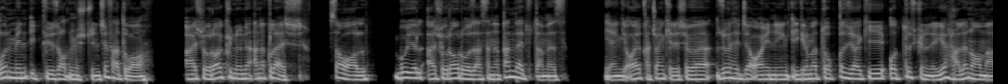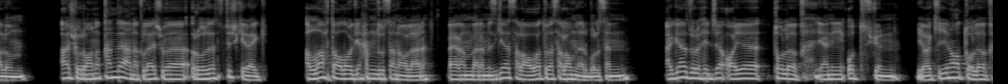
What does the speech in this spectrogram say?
10263-fatvo. Ashura kunini aniqlash. Savol: Bu yil Ashura ro'zasini qanday tutamiz? Yangi oy qachon kelishi va Zulhijja oyining 29 yoki 30 kunligi hali noma'lum. Ashuroni qanday aniqlash va ro'za tutish kerak? Alloh taologa hamd va sanolar, payg'ambarimizga salovat va salomlar bo'lsin. Agar Zulhijja oyi to'liq, ya'ni 30 kun yoki noto'liq,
